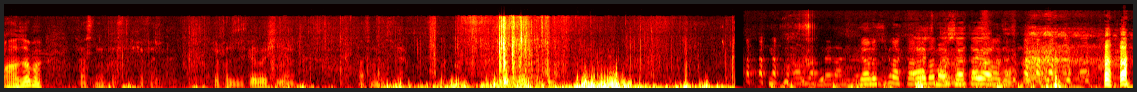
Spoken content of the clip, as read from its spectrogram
Ağza bak. Aslında bak aslında kefal. Kefal izlikleri o işte yani. At onu da suya. Yanlışlıkla Açma şaka yaptım.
